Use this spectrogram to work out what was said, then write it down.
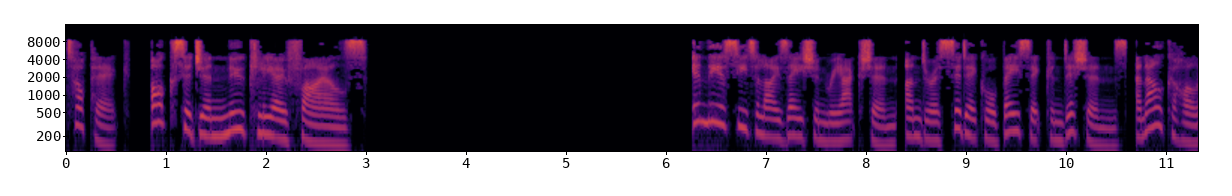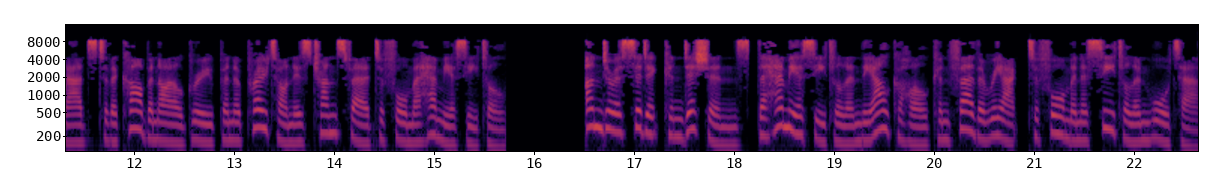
Topic: Oxygen nucleophiles. In the acetalization reaction, under acidic or basic conditions, an alcohol adds to the carbonyl group and a proton is transferred to form a hemiacetal. Under acidic conditions, the hemiacetal and the alcohol can further react to form an acetal and water.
